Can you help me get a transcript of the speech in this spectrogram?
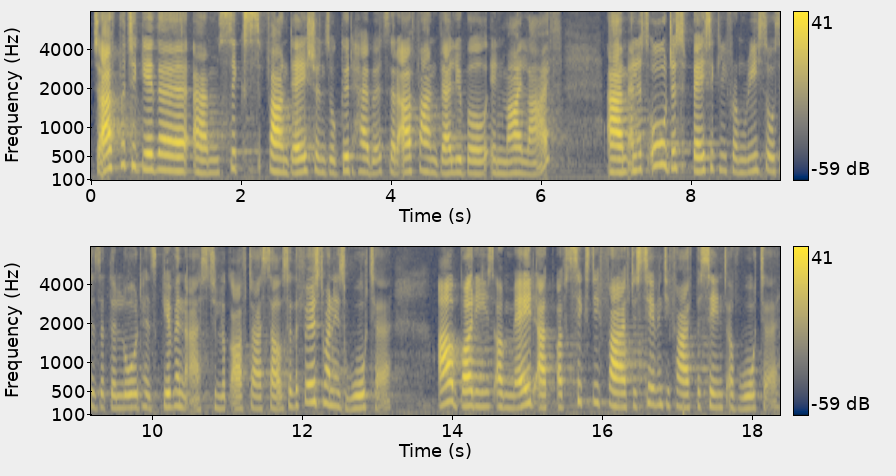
So I've put together um, six foundations or good habits that I found valuable in my life. Um, and it's all just basically from resources that the Lord has given us to look after ourselves. So the first one is water. Our bodies are made up of 65 to 75% of water.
